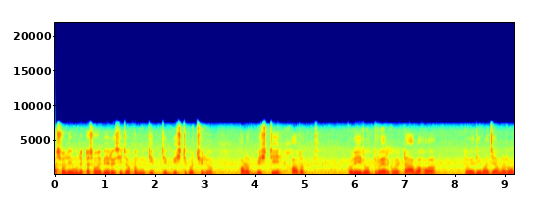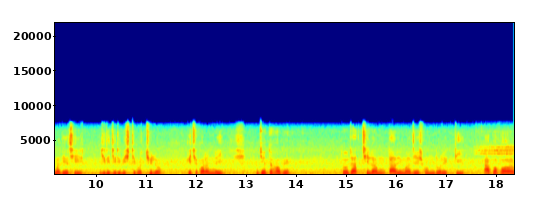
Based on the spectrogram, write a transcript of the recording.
আসলে এমন একটা সময় বের হয়েছি যখন টিপ টিপ বৃষ্টি পড়ছিল। হঠাৎ বৃষ্টি, হঠাৎ করেই রৌদ্র, এরকম একটা আবহাওয়া। তো এরই মাঝে আমরা রওনা দিয়েছি। ঝিরিঝিরি বৃষ্টি পড়ছিল। কিছু করার নেই, যেতে হবে। তো যাচ্ছিলাম, তারই মাঝে সুন্দর একটি আবহাওয়া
